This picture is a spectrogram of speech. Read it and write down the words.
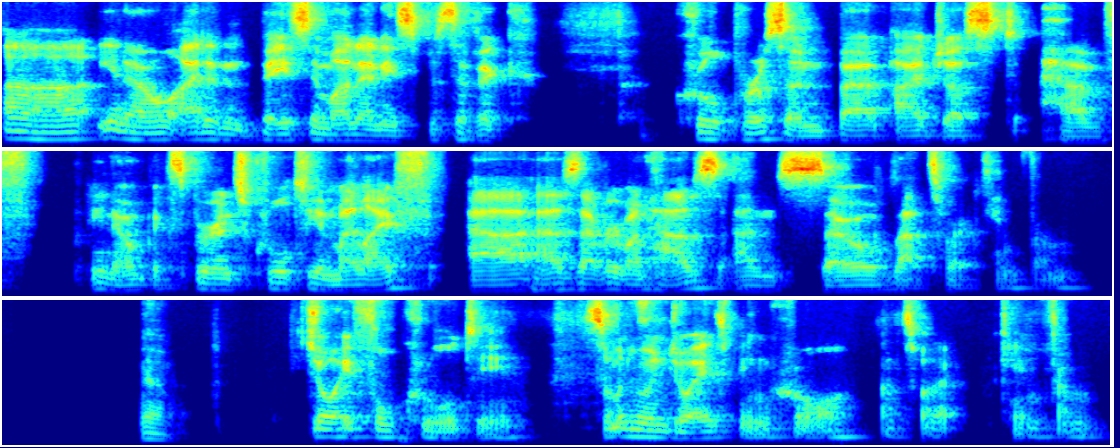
uh, you know, I didn't base him on any specific cruel person, but I just have you know experienced cruelty in my life uh, as everyone has and so that's where it came from. Yeah. joyful cruelty. Someone who enjoys being cruel. That's what it came from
